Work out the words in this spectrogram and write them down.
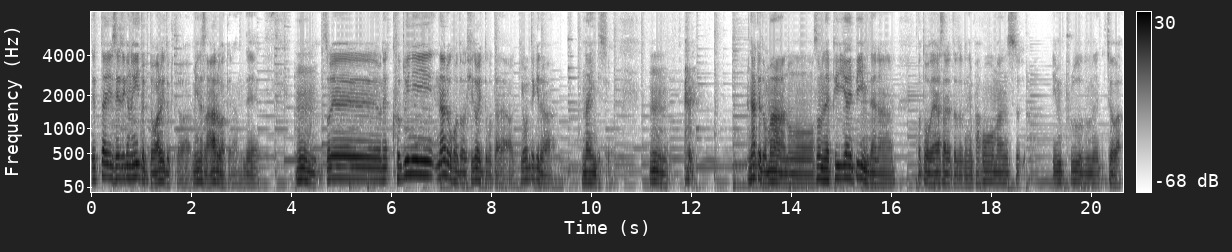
絶対成績のいい時と悪い時とは皆さんあるわけなんで。うん。それをねクビになるほどひどいってことは基本的にはないんですよ。うん。だけどまああのそのね PIP みたいなことをやらされた時にパフォーマンスインプルーブメント違うわ。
